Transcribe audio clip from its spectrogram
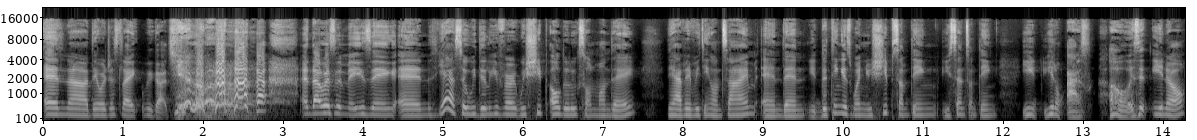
And, uh, they were just like, we got you. and that was amazing. And yeah, so we delivered, we shipped all the looks on Monday. They have everything on time. And then the thing is, when you ship something, you send something, you, you don't ask, oh, is it, you know,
